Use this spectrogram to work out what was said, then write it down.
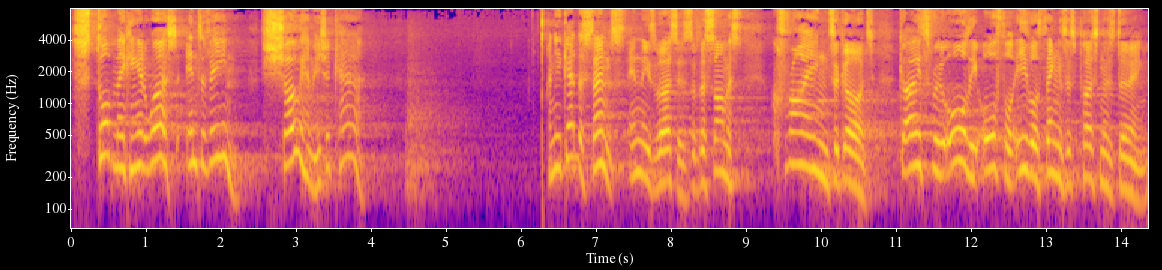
Stop making it worse. Intervene. Show him he should care. And you get the sense in these verses of the psalmist crying to God, going through all the awful, evil things this person is doing.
